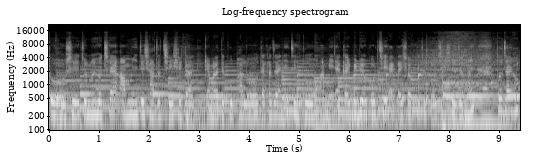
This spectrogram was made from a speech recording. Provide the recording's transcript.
তো সেই জন্যই হচ্ছে আমি যে সাজাচ্ছি সেটা আর কি ক্যামেরাতে খুব ভালো দেখা যায়নি। যেহেতু আমি একাই ভিডিও করছি, একাই সব কিছু করছি সেই জন্যই তো যাই হোক,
